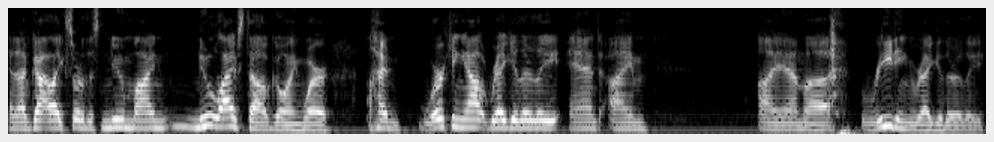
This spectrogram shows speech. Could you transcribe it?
and I've got like sort of this new mind, new lifestyle going where I'm working out regularly and I'm I am uh, reading regularly.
